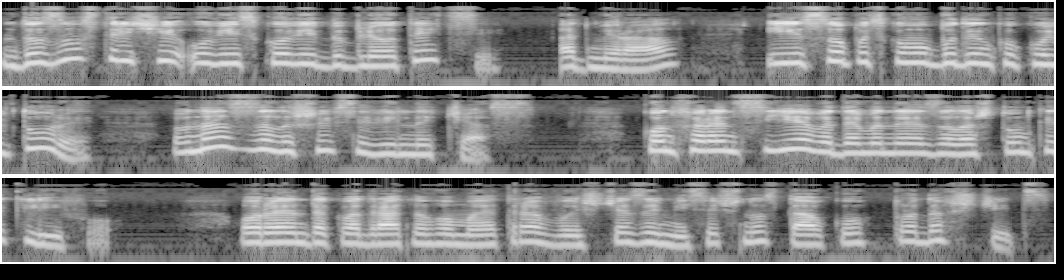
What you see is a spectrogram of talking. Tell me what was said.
До зустрічі у військовій бібліотеці, адмірал і Сопоцькому будинку культури в нас залишився вільний час. Конференсьє веде мене за лаштунки кліфу, оренда квадратного метра вища за місячну ставку продавщиць.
